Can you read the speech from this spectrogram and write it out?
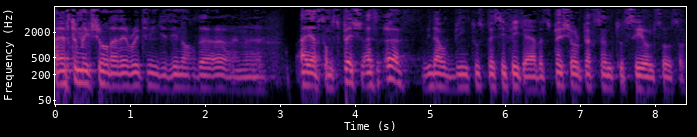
I have to make sure that everything is in order and uh, I have some special, uh, without being too specific, I have a special person to see also. So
